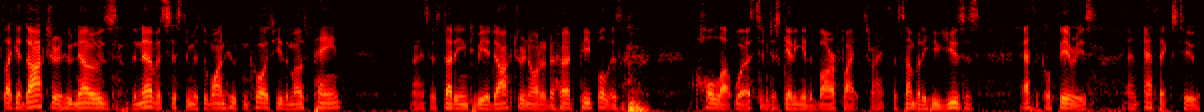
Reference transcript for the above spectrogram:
It's like a doctor who knows the nervous system is the one who can cause you the most pain, right? So studying to be a doctor in order to hurt people is a whole lot worse than just getting into bar fights, right? So somebody who uses ethical theories and ethics to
